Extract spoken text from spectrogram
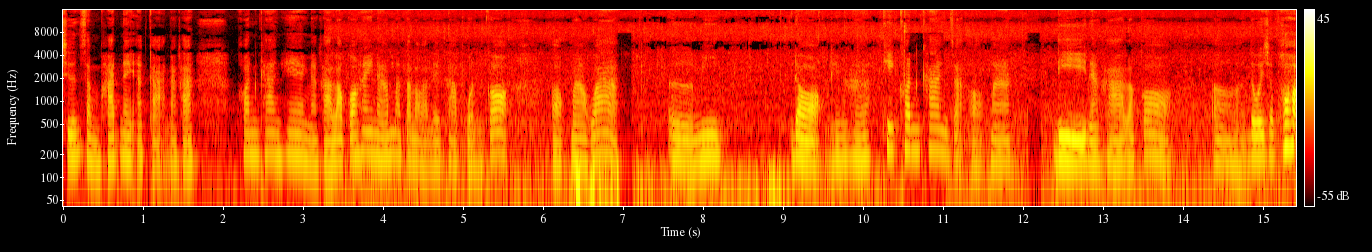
ชื้นสัมผัสในอากาศนะคะ ค่อนข้างแห้งนะคะ เราก็ให้น้ำมาตลอดเลยค่ะ ผลก็ออกมาว่าเออมีดอกเนี่ยนะคะ ที่ค่อนข้างจะออกมาดีนะคะ แล้วก็เออโดยเฉพาะ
